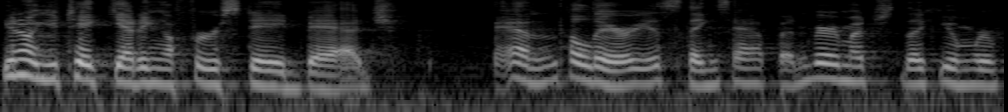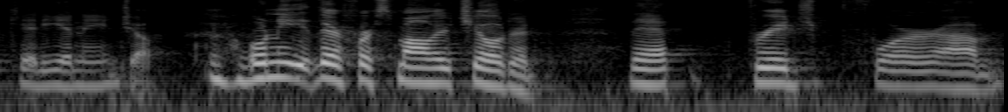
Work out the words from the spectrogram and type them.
you know, you take getting a first aid badge and hilarious things happen. Very much the humor of Kitty and Angel. Mm-hmm. Only they're for smaller children. That bridge for um,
